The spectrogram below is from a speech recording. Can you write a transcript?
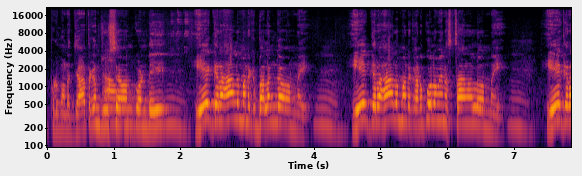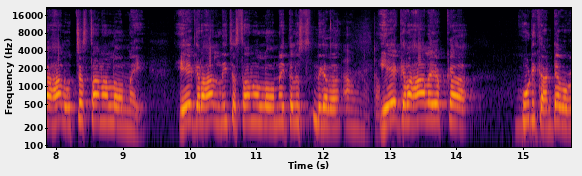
ఇప్పుడు మన జాతకం చూసామనుకోండి ఏ గ్రహాలు మనకి బలంగా ఉన్నాయి ఏ గ్రహాలు మనకు అనుకూలమైన స్థానంలో ఉన్నాయి ఏ గ్రహాలు ఉచ్చ స్థానాల్లో ఉన్నాయి ఏ గ్రహాలు నీచ స్థానంలో ఉన్నాయి తెలుస్తుంది కదా? ఏ గ్రహాల యొక్క కూడిక అంటే ఒక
